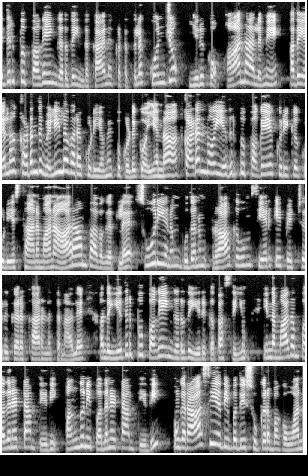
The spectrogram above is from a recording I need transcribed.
எதிர்ப்பு பகைங்கிறது இந்த காலகட்டத்துல கொஞ்சம் இருக்கும். ஆனாலுமே அதையெல்லாம் கடந்து வெளியில வரக்கூடிய அமைப்பு கொடுக்கும். ஏன்னா கடன் நோய் எதிர்ப்பு பகையை குறிக்கக்கூடிய ஸ்தானமான ஆறாம் பாவகத்துல சூரியனும் புதனும் ராகுவும் சேர்க்கை பெற்றிருக்கிற காரணத்தினால அந்த எதிர்ப்பு பகைங்கிறது இருக்கத்தான் செய்யும். இந்த மாதம் பதினெட்டாம் தேதி பங்குனி பதினெட்டாம் தேதி உங்க ராசி அதிபதி சுக்கர பகவான்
